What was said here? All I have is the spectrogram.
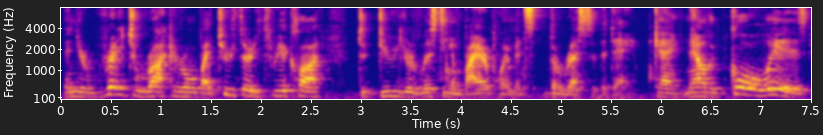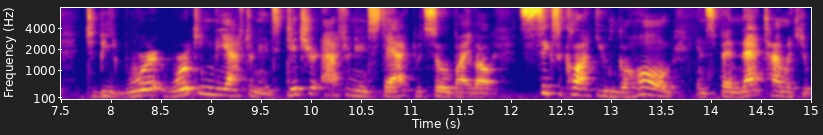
then you're ready to rock and roll by 2:30, 3 o'clock to do your listing and buyer appointments the rest of the day. Okay, now the goal is to be wor- working the afternoons. Get your afternoon stacked, so by about six o'clock you can go home and spend that time with your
